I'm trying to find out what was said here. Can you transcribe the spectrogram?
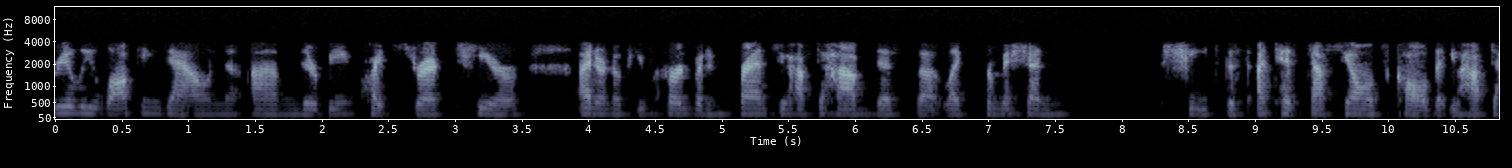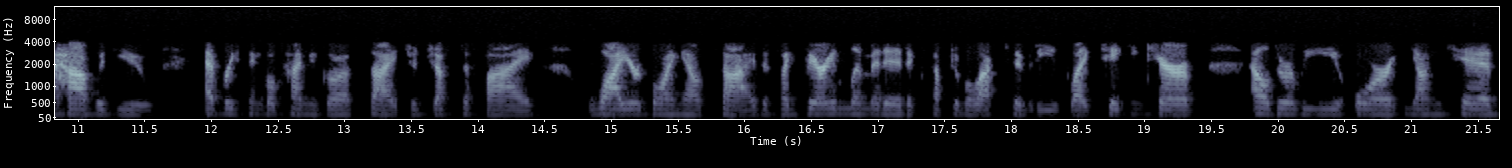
really locking down. Um, they're being quite strict here. I don't know if you've heard, but in France, you have to have this uh, like permission sheet, this attestation, it's called, that you have to have with you every single time you go outside to justify why you're going outside. It's like very limited acceptable activities like taking care of elderly or young kids,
